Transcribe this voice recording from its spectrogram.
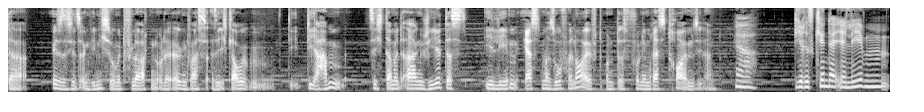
Da ist es jetzt irgendwie nicht so mit Flirten oder irgendwas. Also ich glaube, die, die haben sich damit arrangiert, dass ihr Leben erstmal so verläuft und das, von dem Rest träumen sie dann. Ja, die riskieren da ihr Leben.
